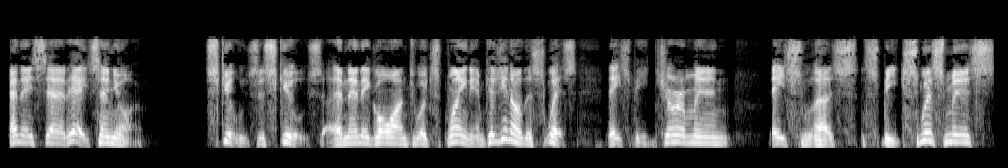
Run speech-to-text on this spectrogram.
And they said, hey, senor, excuse, excuse. And then they go on to explain him, because, you know, the Swiss, they speak German, they uh, speak Swiss Miss,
